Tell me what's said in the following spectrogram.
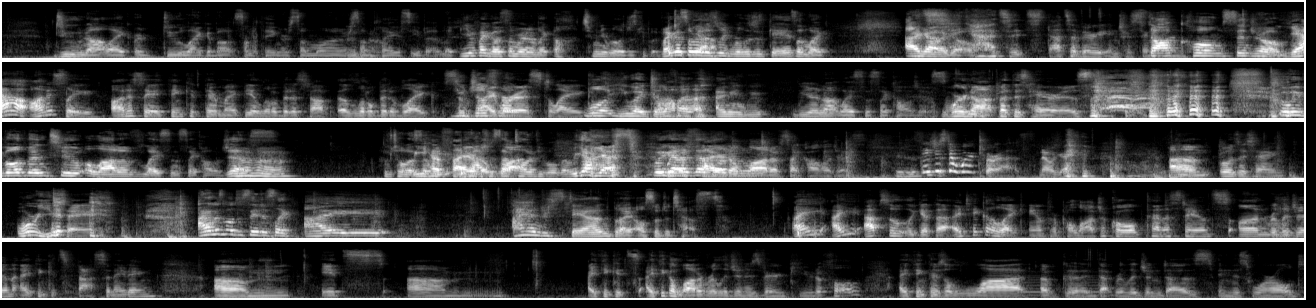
do not like or do like about something or someone or some Mhm. place even. Like even if I go somewhere and I'm like, oh, too many religious people. If I go somewhere Yeah. there's like religious gays, I'm like, I gotta go. Yeah, it's it's that's a very interesting one. Stockholm syndrome. Yeah, honestly, honestly, I think there might be a little bit of stock, a little bit of like You just want- survivorist, like Well, you identify. Drama. I mean, we we are not licensed psychologists. we're not, but this hair is. We both been to a lot of licensed psychologists Mhm. Who've told us We that have we, fired we have a to stop lot. telling people that we got. Yes, we we, got have fired a lot of psychologists. They just don't work for us. No, okay. Um, what was I saying? What were you saying? I was about to say just like I, I understand, but I also detest. I I absolutely get that. I take a like anthropological kind of stance on religion. I think it's fascinating. Um, it's um, I think it's I think a lot of religion is very beautiful. I think there's a lot of good that religion does in this world.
